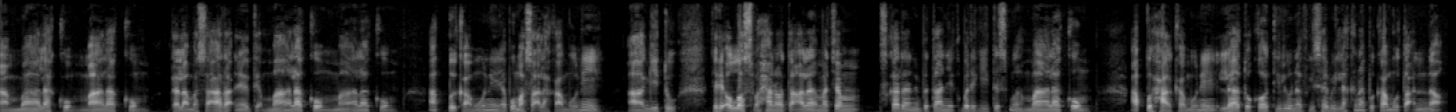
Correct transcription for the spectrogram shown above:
Ha, malakum malakum dalam bahasa Arabnya dia malakum malakum apa kamu ni? Apa masalah kamu ni? Ha, gitu. Jadi Allah Subhanahu Wa Taala macam sekarang ni bertanya kepada kita semua malakum apa hal kamu ni? La tuqatiluna fi sabilillah. Kenapa kamu tak nak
